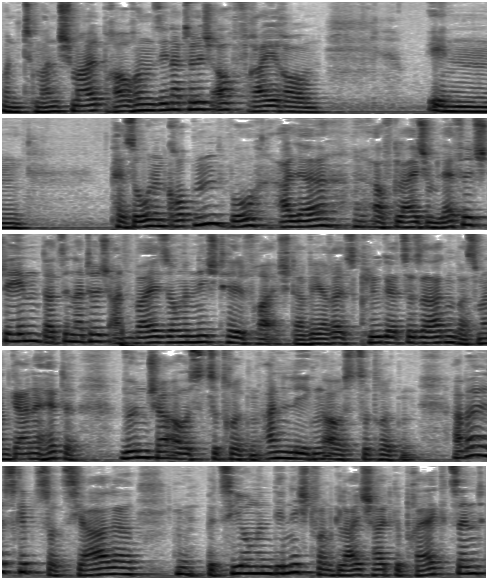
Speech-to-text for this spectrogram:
Und manchmal brauchen sie natürlich auch Freiraum. In Personengruppen, wo alle auf gleichem Level stehen, dort sind natürlich Anweisungen nicht hilfreich. Da wäre es klüger zu sagen, was man gerne hätte, Wünsche auszudrücken, Anliegen auszudrücken. Aber es gibt soziale Beziehungen, die nicht von Gleichheit geprägt sind.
